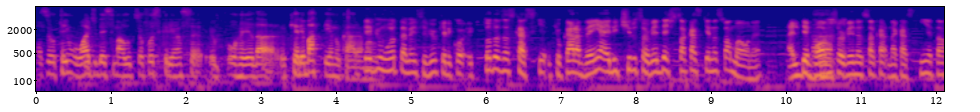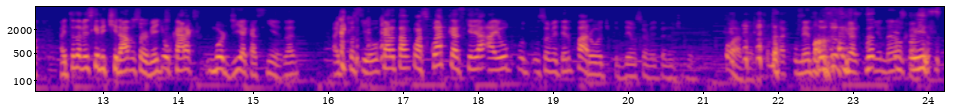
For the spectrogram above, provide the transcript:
Mas eu tenho ódio desse maluco. Se eu fosse criança, eu, porra, ia dar, eu queria bater no cara. Teve maluco. um outro também, você viu? Que ele todas as casquinhas. Que o cara vem, aí ele tira o sorvete e deixa só a casquinha na sua mão, né? Aí ele devolve Aham. o sorvete na, sua, na casquinha e tal. Aí toda vez que ele tirava o sorvete, o cara mordia a casquinha, sabe? Aí, tipo assim, o cara tava com as quatro casquinhas, aí o, o- o sorveteiro parou, tipo, deu o sorvete pra ele, tipo, porra, velho, tá comendo todas as casquinhas, não, Com cara. isso.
